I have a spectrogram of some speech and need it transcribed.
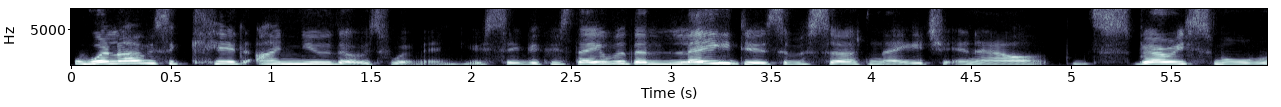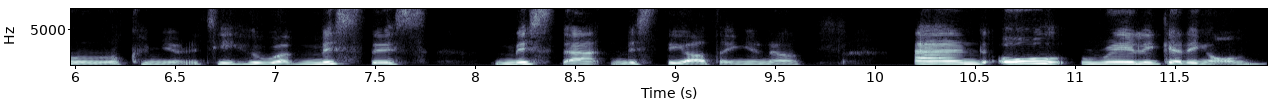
when I was a kid, I knew those women, you see, because they were the ladies of a certain age in our very small rural community who were miss this, miss that, miss the other, you know, and all really getting on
